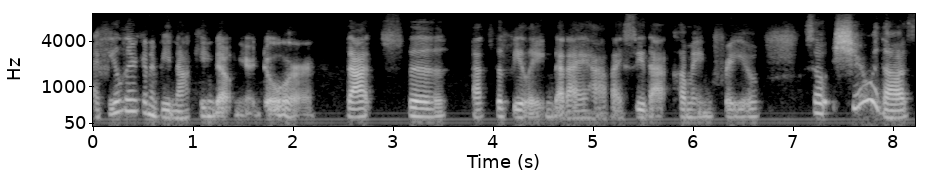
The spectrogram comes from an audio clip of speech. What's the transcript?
i feel they're going to be knocking down your door. That's the that's the feeling that i have. I see that coming for you. So share with us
